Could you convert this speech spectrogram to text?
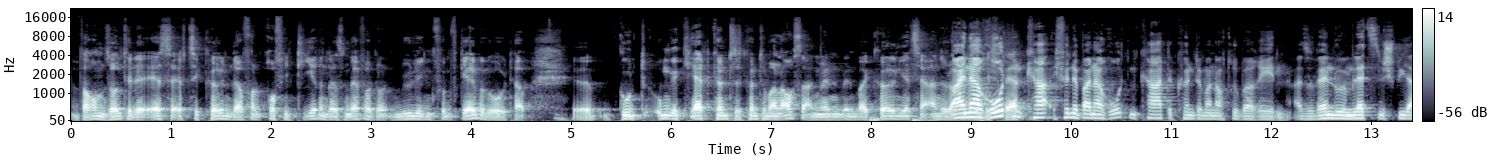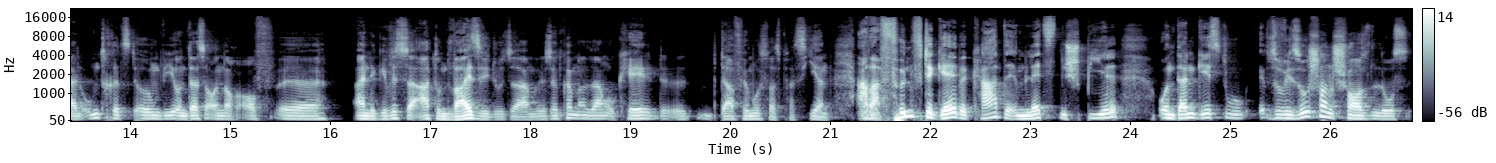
warum sollte der erste FC Köln davon profitieren, dass Meffert und Mühling fünf Gelbe geholt haben? Äh, gut, umgekehrt könnte, könnte man auch sagen, wenn, wenn bei Köln jetzt der andere bei einer roten Karte, ich finde, bei einer roten Karte könnte man noch drüber reden. Also wenn du im letzten Spiel einen umtrittst irgendwie und das auch noch auf äh, eine gewisse Art und Weise, wie du sagen würdest, dann könnte man sagen, okay, dafür muss was passieren. Aber fünfte gelbe Karte im letzten Spiel und dann gehst du sowieso schon chancenlos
